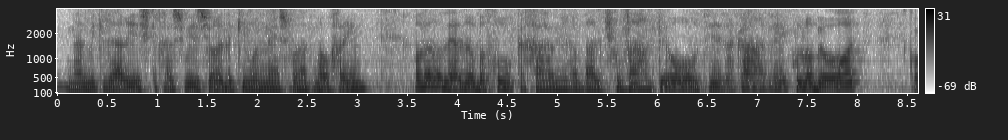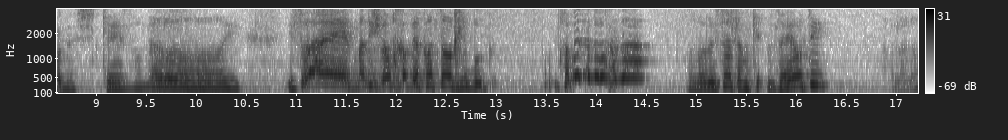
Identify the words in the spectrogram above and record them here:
מעל מקווה הארי, יש ככה שביל שיורד לכיוון אה, שכונת מאור חיים. עובר לידו בחור ככה, נראה בעל תשובה, פאות וזקן, וכולו באורות. קודש. כן, אומר לו, ישראל, מה נשמע? מחבק אותו, חיבוק. הוא מחבק אותו בחזרה. אז אומר לו, ישראל, אתה מזהה אותי? אמר לו, לא.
